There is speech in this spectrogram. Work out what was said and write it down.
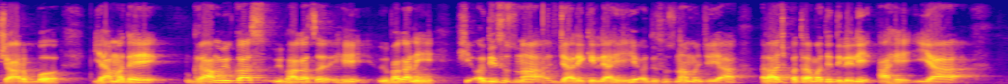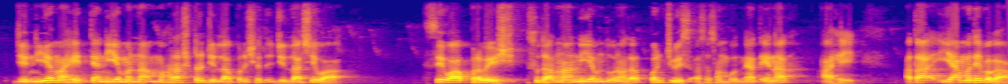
चार ब यामध्ये ग्रामविकास विभागाचं हे विभागाने ही अधिसूचना जारी केली आहे. ही अधिसूचना म्हणजे या राजपत्रामध्ये दिलेली आहे. या जे नियम आहेत त्या नियमांना महाराष्ट्र जिल्हा परिषद जिल्हा सेवा सेवा प्रवेश सुधारणा नियम दोन हजार पंचवीस असं संबोधण्यात येणार आहे. आता यामध्ये बघा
